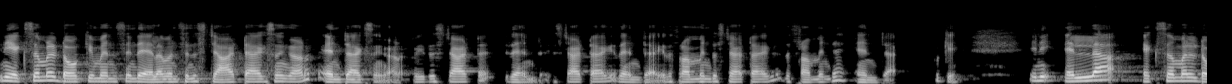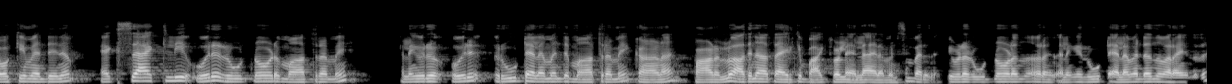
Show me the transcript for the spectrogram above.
ഇനി എക്സ് എം എൽ ഡോക്യുമെന്റ്സിന്റെ എലമെന്റ്സിന് സ്റ്റാർട്ട് ടാഗ്സും കാണും എൻ ടാഗ്സും കാണും. അപ്പോൾ ഇത് സ്റ്റാർട്ട് ഇത് എൻഡ് സ്റ്റാർട്ട് ടാഗ് ഇത് എൻ ടാഗ് ഇത് ഫ്രമിന്റെ സ്റ്റാർട്ട് ടാഗ് ഇത് ഫ്രമിന്റെ എൻ ടാഗ് ഓക്കെ ഇനി എല്ലാ എക്സ് എം എൽ ഡോക്യുമെന്റിനും എക്സാക്ട്ലി ഒരു റൂട്ട് നോഡ് മാത്രമേ അല്ലെങ്കിൽ ഒരു ഒരു റൂട്ട് എലമെന്റ് മാത്രമേ കാണാൻ പാടുള്ളൂ. അതിനകത്തായിരിക്കും ബാക്കിയുള്ള എല്ലാ എലമെന്റ്സും വരുന്നത്. ഇവിടെ റൂട്ട് നോഡ് എന്ന് പറയുന്നത് അല്ലെങ്കിൽ റൂട്ട് എലമെന്റ് എന്ന് പറയുന്നത്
